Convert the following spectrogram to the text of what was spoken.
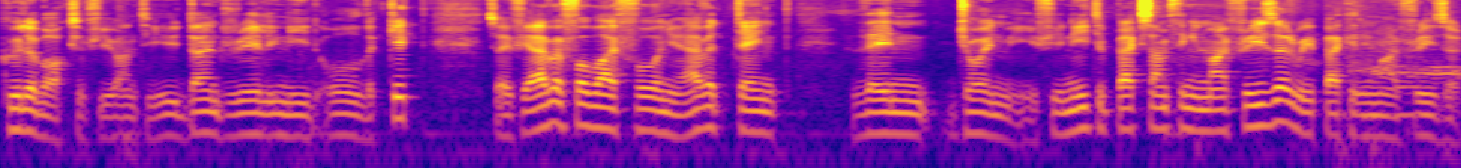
cooler box if you want to. You don't really need all the kit. So if you have a 4x4 and you have a tent, then join me. If you need to pack something in my freezer, we pack it in my freezer.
